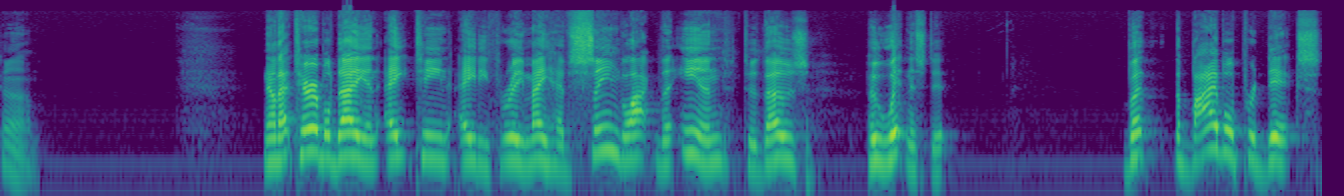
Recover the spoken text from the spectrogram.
come. Now, that terrible day in 1883 may have seemed like the end to those who witnessed it, but the Bible predicts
